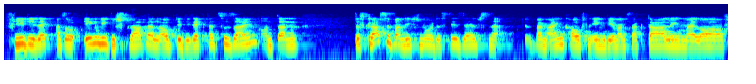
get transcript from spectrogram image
viel direkt, also irgendwie die Sprache erlaubt dir direkter zu sein. Und dann, das Krasse fand ich nur, dass dir selbst eine, beim Einkaufen irgendjemand sagt, Darling, my love.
